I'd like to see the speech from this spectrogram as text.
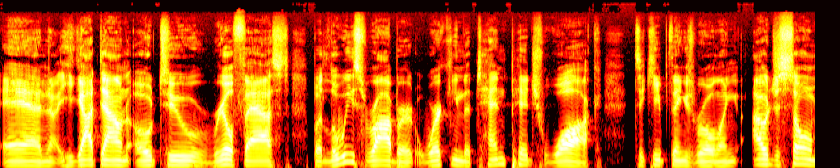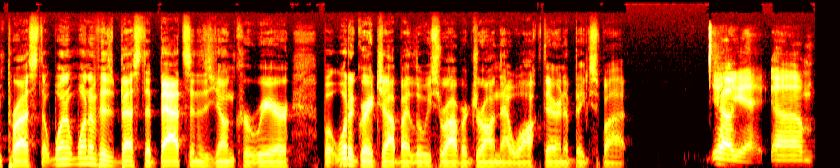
and he got down 0-2 real fast. But Luis Robert working the 10 pitch walk to keep things rolling. I was just so impressed that one one of his best at bats in his young career. But what a great job by Luis Robert drawing that walk there in a big spot. Yeah, yeah. Um,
